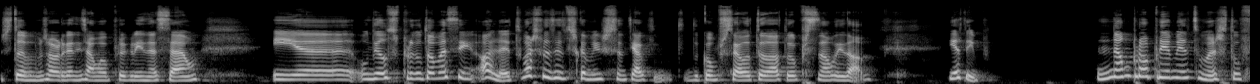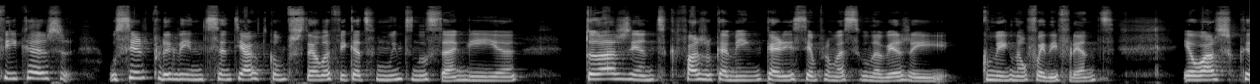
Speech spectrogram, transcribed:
estamos a organizar uma peregrinação. E uh, um deles perguntou-me assim olha, tu vais fazer dos caminhos de Santiago de Compostela toda a tua personalidade? E eu tipo não propriamente, mas tu ficas o ser peregrino de Santiago de Compostela fica-te muito no sangue e uh, toda a gente que faz o caminho quer ir sempre uma segunda vez e comigo não foi diferente. Eu acho que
